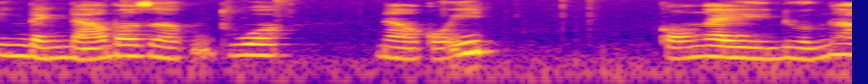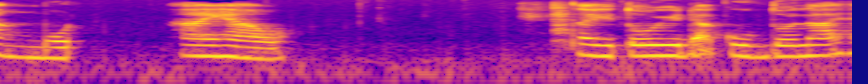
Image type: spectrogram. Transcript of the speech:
Nhưng đánh đáo bao giờ cũng thua, nào có ít. Có ngày nướng hàng một, hai hào. Thầy tôi đã cùng tôi lại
